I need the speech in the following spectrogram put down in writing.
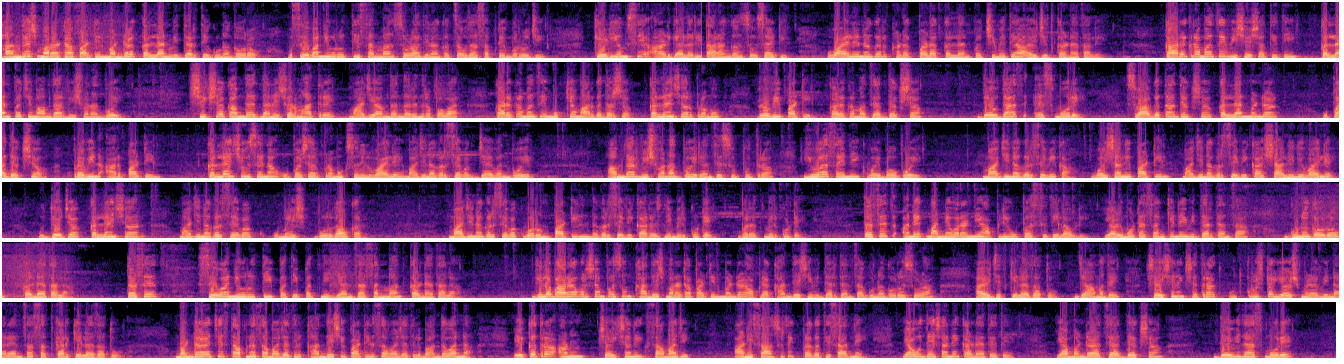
खानदेश मराठा पाटील मंडळ कल्याण विद्यार्थी गुणगौरव व सेवानिवृत्ती सन्मान सोहळा दिनांक चौदा सप्टेंबर रोजी KDMC art gallery Tarangan society Vayalenagar Khadakpada Kalyan पश्चिम येथे आयोजित करण्यात आले. कार्यक्रमाचे विशेष अतिथी कल्याण पश्चिम आमदार विश्वनाथ भोई शिक्षक आमदार ज्ञानेश्वर म्हात्रे माजी आमदार नरेंद्र पवार कार्यक्रमाचे मुख्य मार्गदर्शक कल्याण शहर प्रमुख रवी पाटील कार्यक्रमाचे अध्यक्ष देवदास एस मोरे स्वागताध्यक्ष कल्याण मंडळ उपाध्यक्ष प्रवीण आर पाटील कल्याण शिवसेना उपशहर प्रमुख सुनील वायले माजी नगरसेवक जयवंत भोईर आमदार विश्वनाथ भोईर यांचे सुपुत्र युवा सैनिक वैभव भोईर माजी नगरसेविका वैशाली पाटील माजी नगरसेविका शालिनी वायले उद्योजक कल्याण शहर माजी नगरसेवक उमेश बोरगावकर माजी नगरसेवक वरुण पाटील नगरसेविका रजनी मिरकुटे भरत मिरकुटे तसेच अनेक मान्यवरांनी आपली उपस्थिती लावली. यावेळी मोठ्या संख्येने विद्यार्थ्यांचा गुणगौरव करण्यात आला. तसेच सेवानिवृत्ती पती पत्नी यांचा सन्मान करण्यात आला. गेल्या बारा वर्षांपासून खानदेश मराठा पाटील मंडळ आपल्या खानदेशी विद्यार्थ्यांचा गुणगौरव सोहळा आयोजित केला जातो. ज्यामध्ये शैक्षणिक क्षेत्रात उत्कृष्ट यश मिळविणाऱ्यांचा सत्कार केला जातो. मंडळाची स्थापना समाजातील खानदेशी पाटील समाजातील बांधवांना एकत्र आणून शैक्षणिक सामाजिक आणि सांस्कृतिक प्रगती साधणे या उद्देशाने करण्यात येते. या मंडळाचे अध्यक्ष देवीदास मोरे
